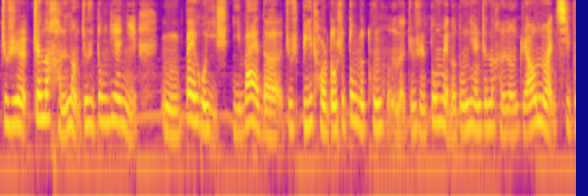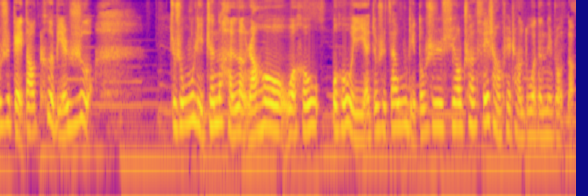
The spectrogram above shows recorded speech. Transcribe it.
就是真的很冷，就是冬天你你被窝以以外的，就是鼻头都是冻得通红的，就是东北的冬天真的很冷，只要暖气不是给到特别热。就是屋里真的很冷，然后我和我和我爷就是在屋里都是需要穿非常非常多的那种的，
